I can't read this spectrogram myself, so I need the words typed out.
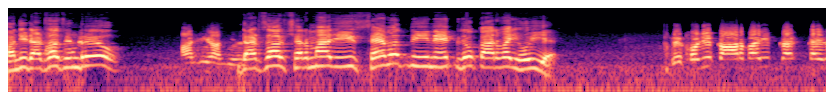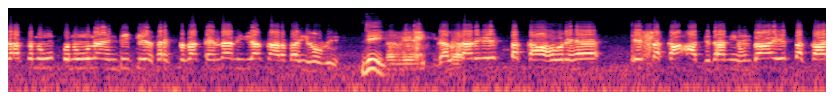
ਹਾਂਜੀ ਡਾਕਟਰ ਸਾਹਿਬ ਸੁਣ ਰਹੇ ਹੋ? ਹਾਂਜੀ ਹਾਂਜੀ। ਡਾਕਟਰ ਸਾਹਿਬ ਸ਼ਰਮਾ ਜੀ ਸਹਿਮਤ ਨਹੀਂ ਨੇ ਜੋ ਕਾਰਵਾਈ ਹੋਈ ਹੈ। ਦੇਖੋ ਜੀ ਕਾਰਵਾਈ ਕਹੇਗਾ ਕਾਨੂੰਨ ਕਾਨੂੰਨ ਐਨਡੀਪੀਐਸ ਐਕਟ ਦਾ ਕਹਿੰਦਾ ਨਹੀਂ ਜਾਂ ਕਾਰਵਾਈ ਹੋਵੇ। ਜੀ। ਗੱਲ ਕਰ ਇਹ ਧੱਕਾ ਹੋ ਰਿਹਾ ਹੈ ਇਹ ਧੱਕਾ ਅੱਜ ਦਾ ਨਹੀਂ ਹੁੰਦਾ ਇਹ ਧੱਕਾ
